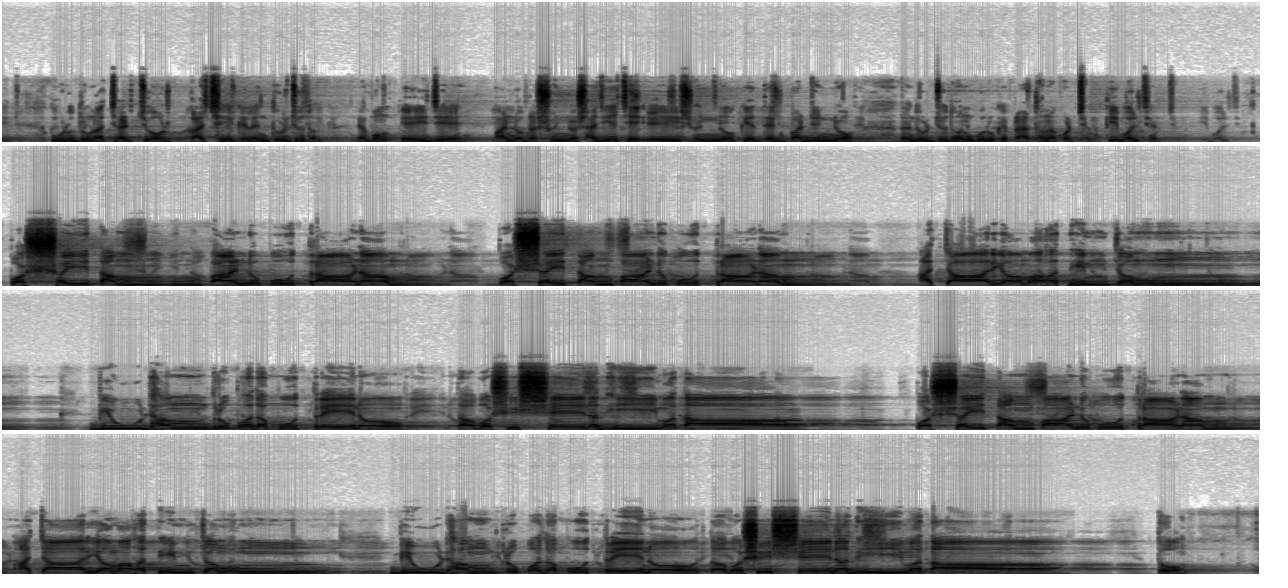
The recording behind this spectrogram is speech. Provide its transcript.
গুরু দ্রোণাচার্যর কাছে গেলেন দুর্যোধন এবং এই যে পাণ্ডবরা সৈন্য সাজিয়েছে এই সৈন্যকে দেখবার জন্য আহ, দুর্যোধন গুরুকে প্রার্থনা করছেন কি বলছেন পশ্যৈতাম পাণ্ডুপুত্রাণাম পশ্যৈতাম পাণ্ডুপুত্রাণাম আচার্য মহতিম চমুম व्यूढं द्रुपदपुत्रेण तव शिष्येन धीमता पश्यैतां पाण्डुपुत्राणाम् आचार्यमहतिं च मुं व्यूढं द्रुपदपुत्रेण तव শিষ্যেন ধীমতা তো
